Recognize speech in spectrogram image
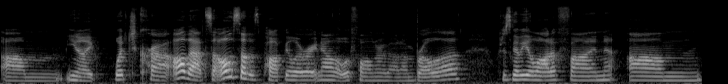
um, you know like witchcraft, all that stuff, all the stuff that's popular right now that will fall under that umbrella, which is going to be a lot of fun. Um,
